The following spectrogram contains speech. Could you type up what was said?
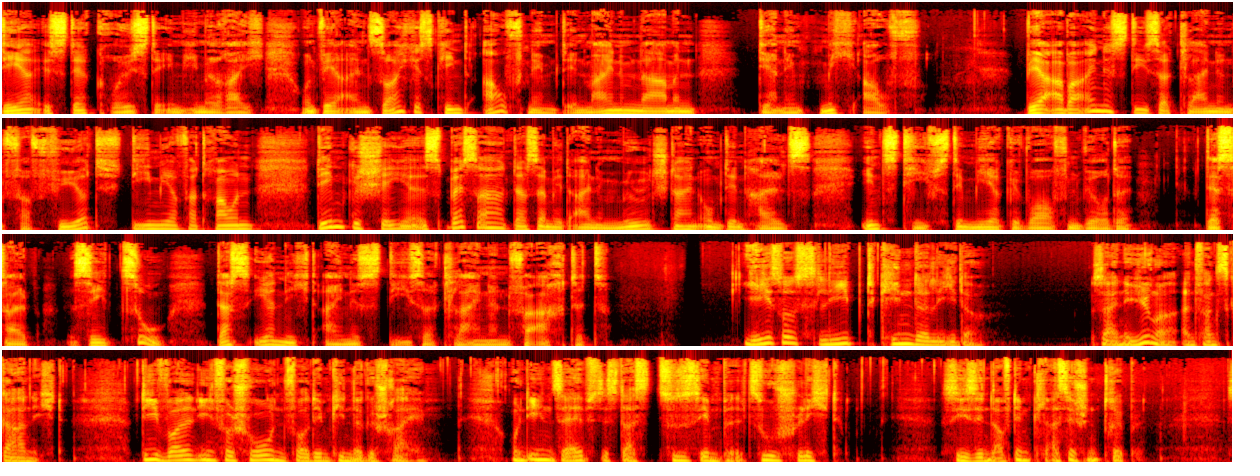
der ist der Größte im Himmelreich, und wer ein solches Kind aufnimmt in meinem Namen, der nimmt mich auf. Wer aber eines dieser Kleinen verführt, die mir vertrauen, dem geschehe es besser, dass er mit einem Mühlstein um den Hals ins tiefste Meer geworfen würde. Deshalb seht zu, dass ihr nicht eines dieser Kleinen verachtet. Jesus liebt Kinderlieder. Seine Jünger anfangs gar nicht. Die wollen ihn verschonen vor dem Kindergeschrei. Und ihnen selbst ist das zu simpel, zu schlicht. Sie sind auf dem klassischen Trip.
